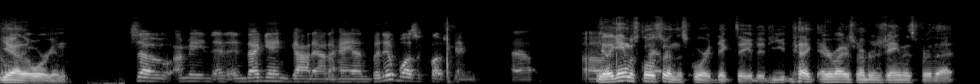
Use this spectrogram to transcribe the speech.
Yeah, the Oregon. So I mean, and, and that game got out of hand, but it was a close game half. Uh, yeah, the game was closer than the score dictated. He like everybody just remembers Jameis for that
